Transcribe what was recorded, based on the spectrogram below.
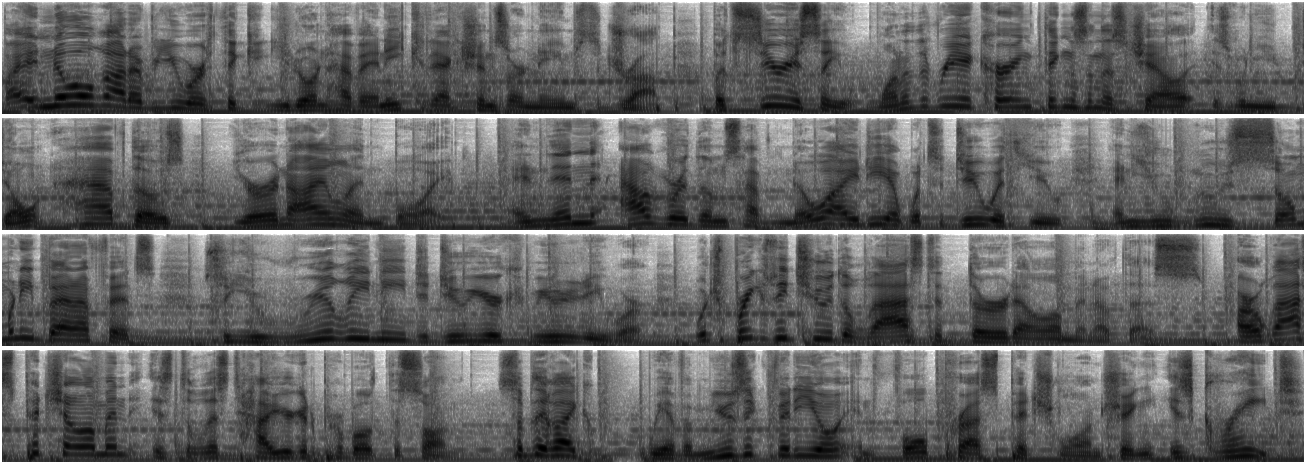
But I know a lot of you are thinking you don't have any connections or names to drop. But seriously, one of the reoccurring things on this channel is when you don't have those, you're an island boy. And then algorithms have no idea what to do with you, and you lose so many benefits, so you really need to do your community work. Which brings me to the last and third element of this. Our last pitch element is to list how you're going to promote the song. Something like, we have a music video in full press pitch launching is great.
